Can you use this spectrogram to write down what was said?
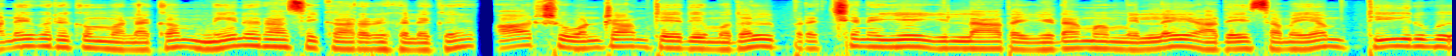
அனைவருக்கும் வணக்கம். மீனராசிக்காரர்களுக்கு மார்ச் ஒன்றாம் தேதி முதல் பிரச்சனையே இல்லாத இடமும் இல்லை. அதே சமயம் தீர்வு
